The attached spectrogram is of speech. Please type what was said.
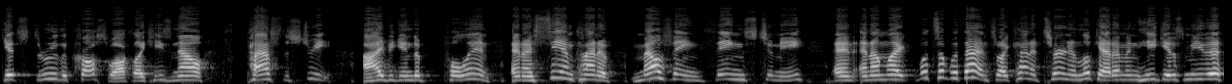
gets through the crosswalk, like he's now past the street, I begin to pull in and I see him kind of mouthing things to me. And, and I'm like, what's up with that? And so I kind of turn and look at him and he gives me the,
